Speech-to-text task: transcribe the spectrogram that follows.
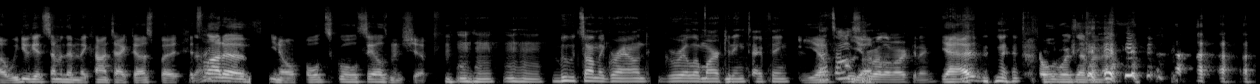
uh, we do get some of them that contact us, but it's Nice. a lot of you know old school salesmanship. Mhm, mhm. boots on the ground, guerrilla marketing type thing. Yep, That's awesome. yep. Guerrilla marketing. Yeah, I told the words out of my mouth.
